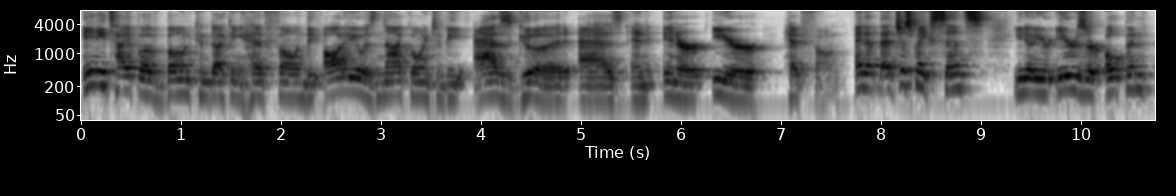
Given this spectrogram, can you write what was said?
any type of bone conducting headphone, the audio is not going to be as good as an inner ear headphone. And that just makes sense. You know, your ears are open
